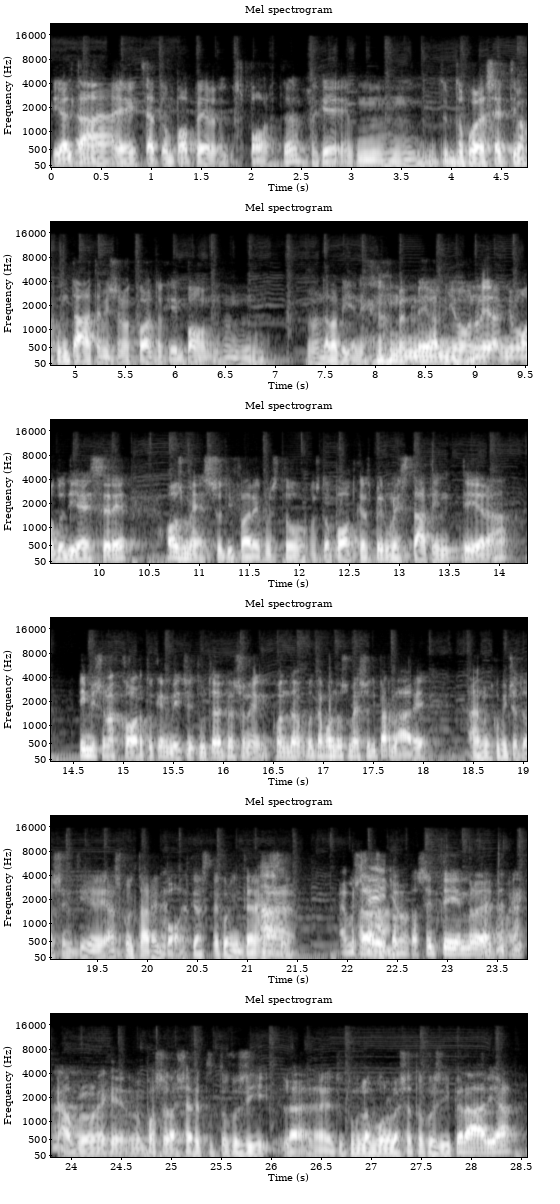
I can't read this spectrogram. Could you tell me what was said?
In realtà è iniziato un po' per sport, perché mh, dopo la settima puntata mi sono accorto che un po' non, non andava bene, non era, il mio, non era il mio modo di essere. Ho smesso di fare questo, questo podcast per un'estate intera e mi sono accorto che invece tutte le persone, quando, da quando ho smesso di parlare, hanno cominciato a sentire e ascoltare il podcast con interesse. Ah, Allora, a settembre ho detto, ma che cavolo, non è che non posso lasciare tutto così, la- tutto un lavoro lasciato così per aria.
